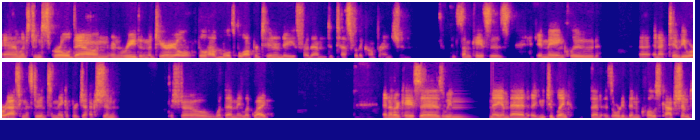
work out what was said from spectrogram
And when students scroll down and read the material, they'll have multiple opportunities for them to test for the comprehension. In some cases, it may include uh, an activity where we're asking the student to make a projection to show what that may look like. In other cases, we may embed a YouTube link that has already been closed captioned.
